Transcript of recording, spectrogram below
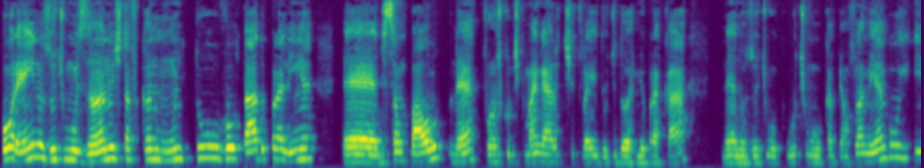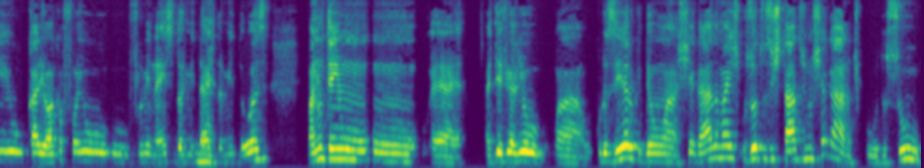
Porém, nos últimos anos está ficando muito voltado para a linha é, de São Paulo, né? Foram os clubes que mais ganharam título aí do, de 2000 para cá né, nos último, último campeão Flamengo e, e o Carioca foi o, o Fluminense 2010, 2012, mas não tem um, um é, aí teve ali o, a, o Cruzeiro que deu uma chegada, mas os outros estados não chegaram, tipo do Sul,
